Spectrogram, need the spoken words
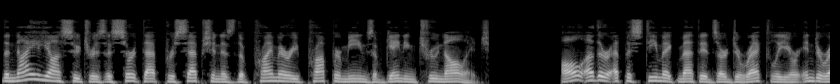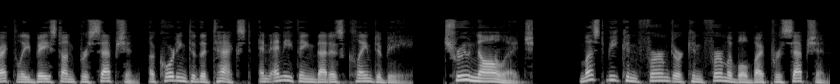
the Nyayasutras assert that perception is the primary proper means of gaining true knowledge. All other epistemic methods are directly or indirectly based on perception, according to the text, and anything that is claimed to be true knowledge must be confirmed or confirmable by perception.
